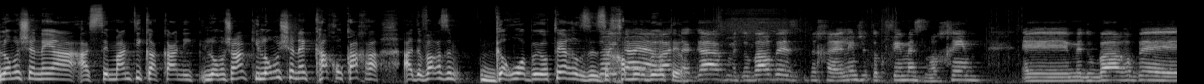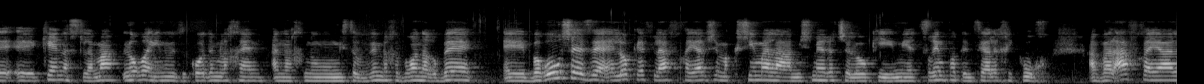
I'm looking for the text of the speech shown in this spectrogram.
לא משנה, הסמנטיקה כאן היא לא משנה, כי לא משנה כך או ככה, הדבר הזה גרוע ביותר, זה, זה חמור ביותר. זו הייתה הערת אגב, מדובר בחיילים שתוקפים אזרחים. אה, מדובר בכן אה, הסלמה, לא ראינו את זה קודם לכן, אנחנו מסתובבים בחברון הרבה. אה, ברור שזה לא כיף לאף חייל שמקשים על המשמרת שלו, כי מייצרים פוטנציאל לחיכוך, אבל אף חייל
